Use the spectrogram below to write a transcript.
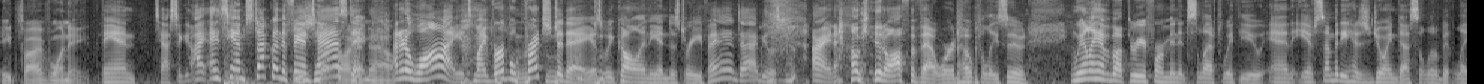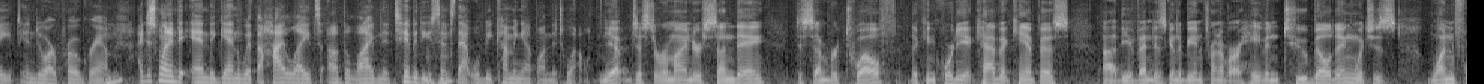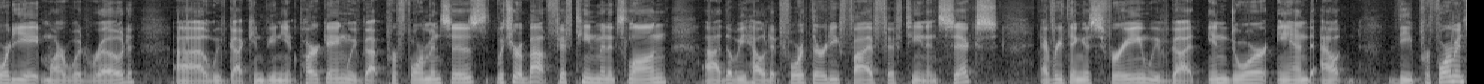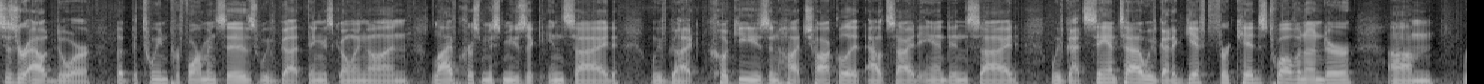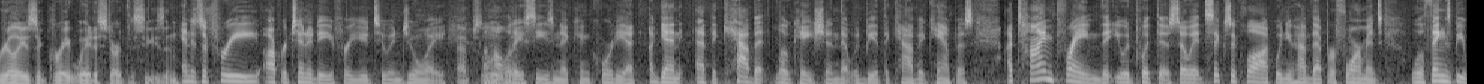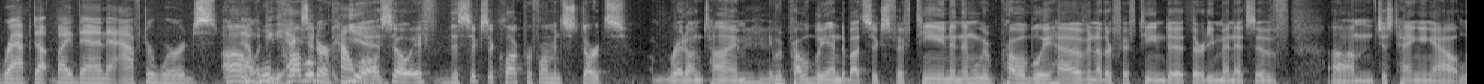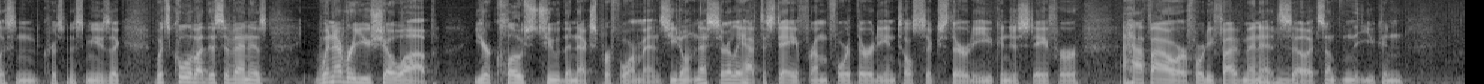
8518. Fantastic. I, I, see I'm stuck on the fantastic. On I don't know why. It's my verbal crutch today, as we call in the industry. Fantabulous. All right, I'll get off of that word hopefully soon. We only have about three or four minutes left with you. And if somebody has joined us a little bit late into our program, mm-hmm. I just wanted to end again with the highlights of the live nativity mm-hmm. since that will be coming up on the 12th. Yep, just a reminder Sunday, December 12th, the Concordia at Cabot campus. Uh, the event is going to be in front of our Haven 2 building, which is 148 Marwood Road. Uh, we've got convenient parking. We've got performances, which are about 15 minutes long. Uh, they'll be held at 4:30, 5:15, and 6. Everything is free. We've got indoor and out. The performances are outdoor, but between performances, we've got things going on live Christmas music inside. We've got cookies and hot chocolate outside and inside. We've got Santa. We've got a gift for kids 12 and under. Um, really is a great way to start the season. And it's a free opportunity for you to enjoy Absolutely. the holiday season at Concordia. Again, at the Cabot location, that would be at the Cabot campus. A time frame that you would put this. So at six o'clock when you have that performance, will things be wrapped up by then? Afterwards, um, that would we'll be the exit, or how yeah, long? Yeah. So if the six o'clock performance starts right on time. Mm-hmm. It would probably end about 6:15 and then we would probably have another 15 to 30 minutes of um, just hanging out, listening to Christmas music. What's cool about this event is whenever you show up, you're close to the next performance. You don't necessarily have to stay from 4:30 until 6:30. You can just stay for a half hour, 45 minutes. Mm-hmm. So it's something that you can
